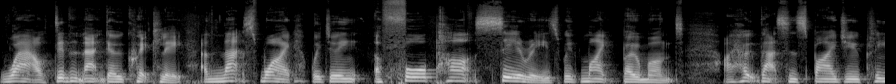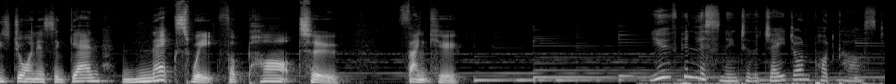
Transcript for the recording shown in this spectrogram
Wow, didn't that go quickly? And that's why we're doing a four part series with Mike Beaumont. I hope that's inspired you. Please join us again next week for part two. Thank you. You've been listening to the J. John podcast.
